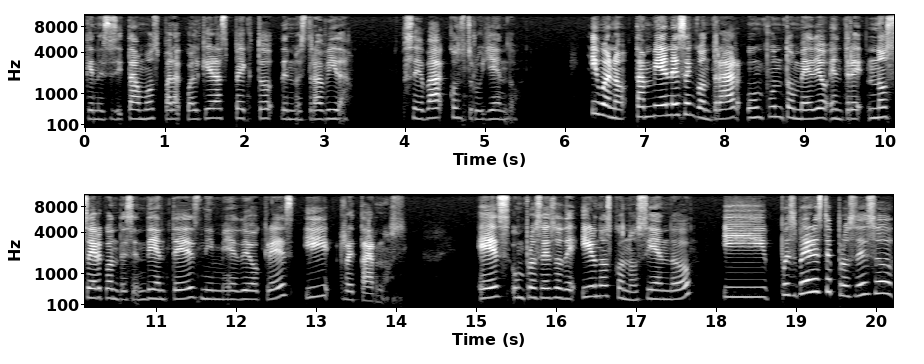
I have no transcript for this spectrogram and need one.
que necesitamos para cualquier aspecto de nuestra vida. Se va construyendo. Y bueno, también es encontrar un punto medio entre no ser condescendientes ni mediocres y retarnos. Es un proceso de irnos conociendo y pues ver este proceso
